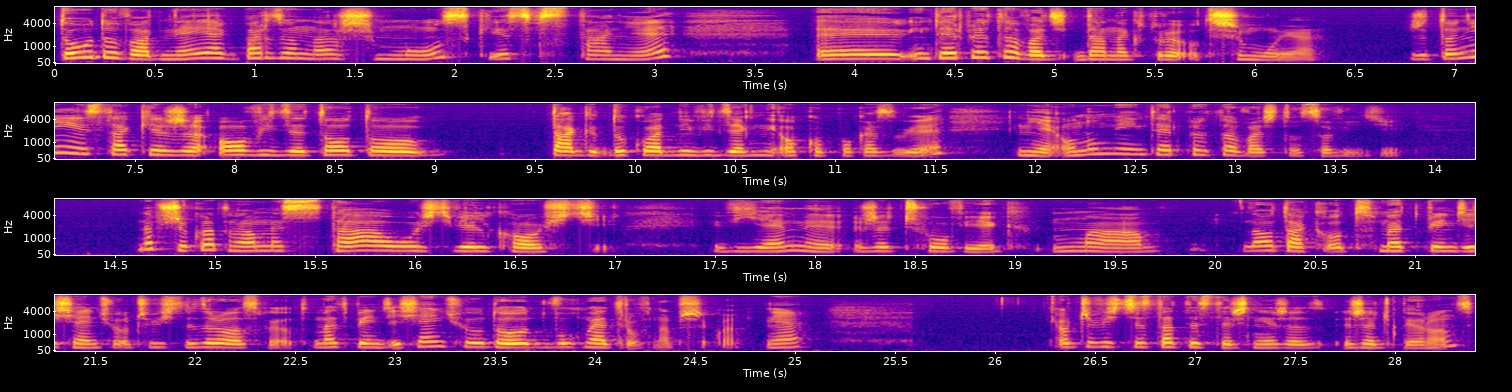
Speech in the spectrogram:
to udowadnia, jak bardzo nasz mózg jest w stanie e, interpretować dane, które otrzymuje. Że to nie jest takie, że o, widzę to, to tak dokładnie widzę, jak mi oko pokazuje. Nie, on umie interpretować to, co widzi. Na przykład mamy stałość wielkości. Wiemy, że człowiek ma, no tak, od 1,50 m, oczywiście dorosły, od 1,50 m do 2 metrów na przykład, nie? Oczywiście statystycznie rzecz biorąc.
